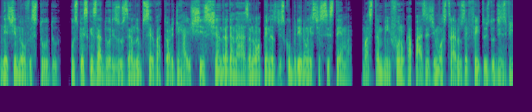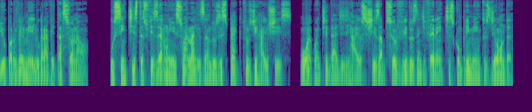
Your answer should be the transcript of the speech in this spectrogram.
Neste novo estudo, os pesquisadores usando o Observatório de Raio-X Chandra da NASA não apenas descobriram este sistema, mas também foram capazes de mostrar os efeitos do desvio para o vermelho gravitacional. Os cientistas fizeram isso analisando os espectros de raio-x, ou a quantidade de raios X absorvidos em diferentes comprimentos de onda,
